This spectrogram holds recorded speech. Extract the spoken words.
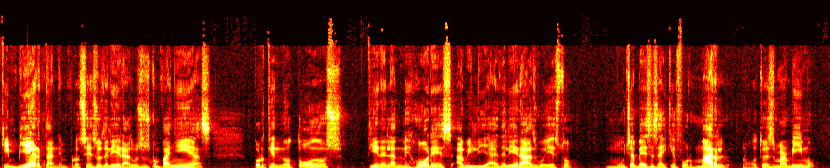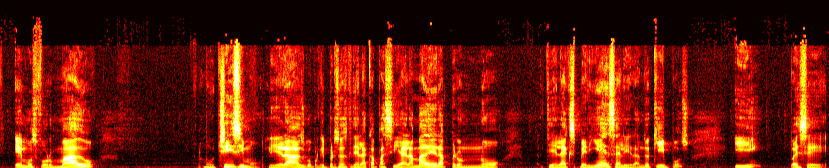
que inviertan en procesos de liderazgo en sus compañías porque no todos tienen las mejores habilidades de liderazgo y esto muchas veces hay que formarlo. Nosotros en Smart Mimo hemos formado muchísimo liderazgo porque hay personas que tienen la capacidad de la madera pero no tienen la experiencia liderando equipos y pues eh,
